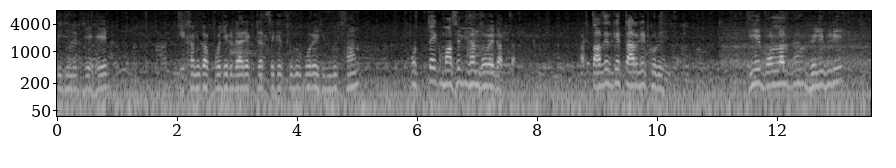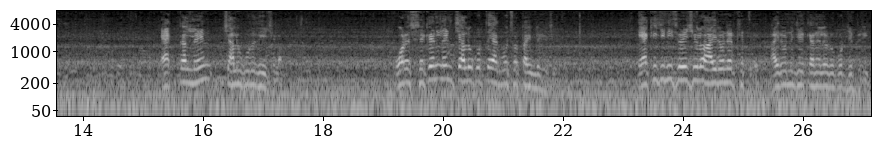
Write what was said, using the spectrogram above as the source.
রিজনের যে হেড, এখানকার প্রজেক্ট ডাইরেক্টর থেকে শুরু করে হিন্দুস্থান, প্রত্যেক মাসে বিধানসভায় ডাকতাম। আর তাদেরকে টার্গেট করে দিতাম। দিয়ে বল্লালপুর ভেলিভিরি একটা লেন চালু করে দিয়েছিলাম। পরে সেকেন্ড লেন চালু করতে এক বছর টাইম লেগেছিল। একই জিনিস হয়েছিল আয়রনের ক্ষেত্রে, আয়রনের যে ক্যানেলের উপর যে ব্রিজ।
